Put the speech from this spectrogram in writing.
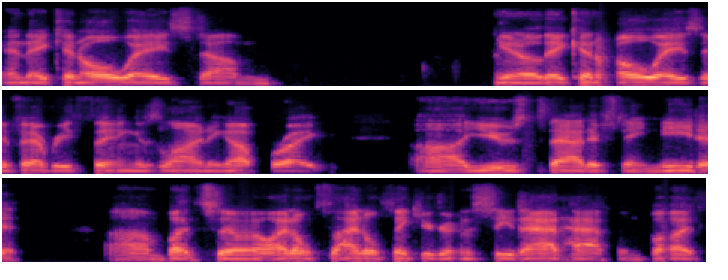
And they can always um, you know they can always if everything is lining up right uh, use that if they need it. Um, but so i don't i don't think you're going to see that happen. But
